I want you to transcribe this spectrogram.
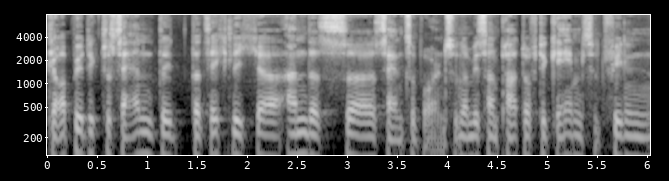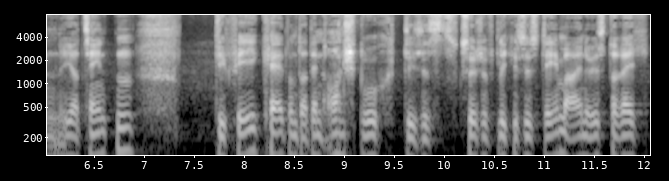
glaubwürdig zu sein, tatsächlich äh, anders äh, sein zu wollen, sondern wir sind part of the game seit vielen Jahrzehnten die Fähigkeit und auch den Anspruch, dieses gesellschaftliche System auch in Österreich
